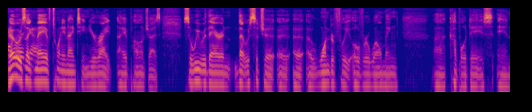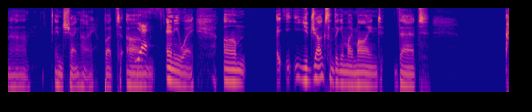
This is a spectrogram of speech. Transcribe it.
no, it was like May of 2019. You're right. I apologize. So we were there, and that was such a a, a wonderfully overwhelming uh, couple of days in uh, in Shanghai. But um, yes. anyway, um, you jog something in my mind that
